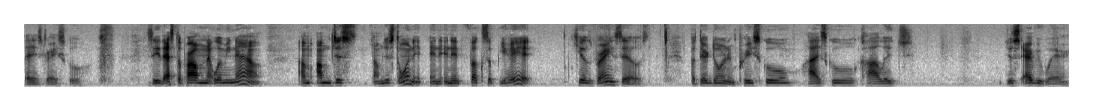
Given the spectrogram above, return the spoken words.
That is grade school. See, that's the problem that with me now. I'm I'm just I'm just on it, and, and it fucks up your head, kills brain cells. But they're doing it in preschool, high school, college, just everywhere.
